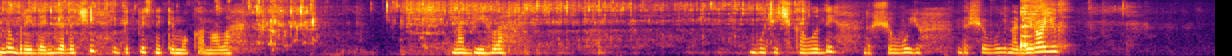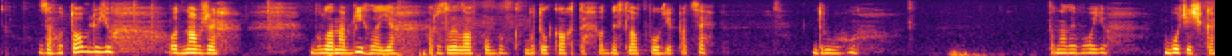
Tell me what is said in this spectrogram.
Добрий день, глядачі і підписники мого каналу. Набігла бочечка води дощовою, дощовою набираю, заготовлюю. Одна вже була набігла, я розлила по бутилках та однесла в погріб, а це другу поналиваю. Бочечка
